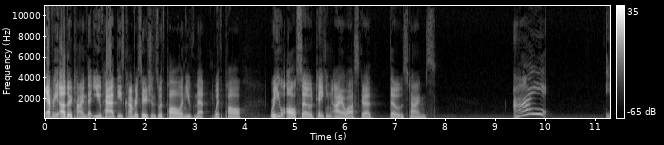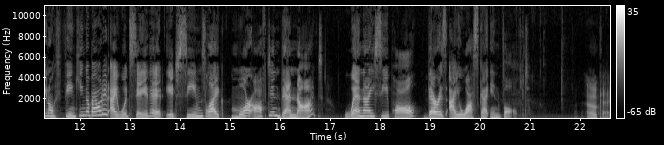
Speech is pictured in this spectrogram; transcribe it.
every other time that you've had these conversations with Paul and you've met with Paul, were you also taking ayahuasca those times? I, you know, thinking about it, I would say that it seems like more often than not, when I see Paul, there is ayahuasca involved. Okay.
